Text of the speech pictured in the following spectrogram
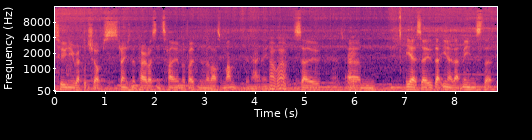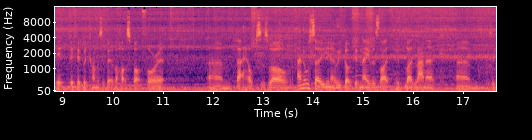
Two new record shops, Stranger Than Paradise and Tome, have opened in the last month in Hackney. Oh wow. So, um, yeah, so that you know that means that it, if it becomes a bit of a hotspot for it, um, that helps as well. And also, you know, we've got good neighbours like like Lanark. Um, there's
